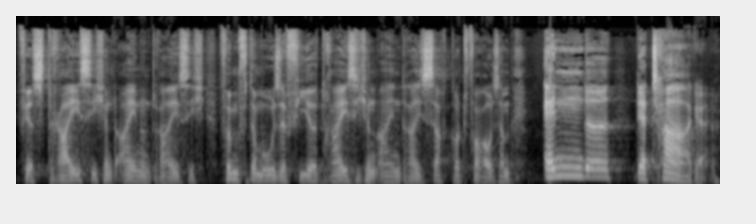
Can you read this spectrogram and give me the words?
Vers 30 und 31. 5. Mose 4, 30 und 31 sagt Gott voraus, am Ende der Tage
